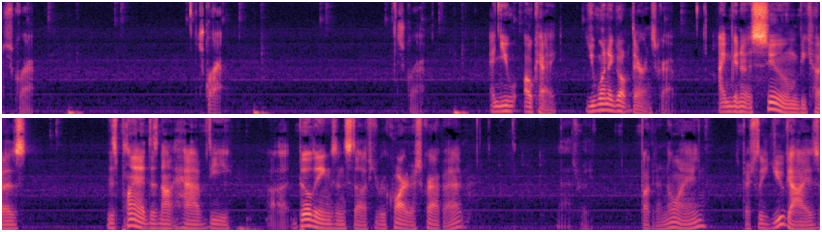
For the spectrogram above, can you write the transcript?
scrap, scrap, scrap. And you, okay, you want to go up there and scrap. I'm going to assume because this planet does not have the uh, buildings and stuff you require to scrap at. That's really fucking annoying. Especially you guys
